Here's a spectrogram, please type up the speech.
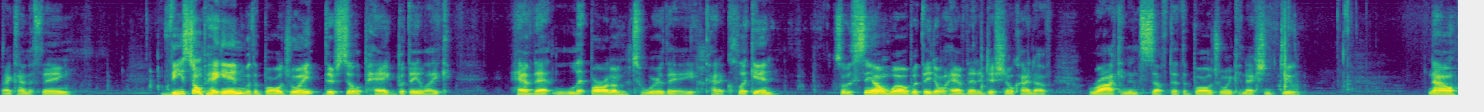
That kind of thing. These don't peg in with a ball joint. They're still a peg, but they like have that lip on them to where they kind of click in. So they stay on well, but they don't have that additional kind of rocking and stuff that the ball joint connections do. Now,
